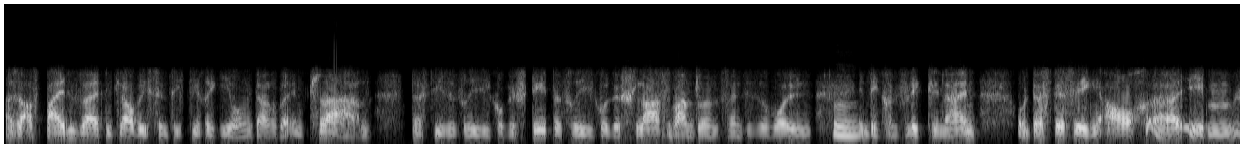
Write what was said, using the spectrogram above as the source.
Also auf beiden Seiten, glaube ich, sind sich die Regierungen darüber im Klaren, dass dieses Risiko besteht, das Risiko des Schlafwandelns, wenn Sie so wollen, mhm. in den Konflikt hinein und dass deswegen auch äh, eben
